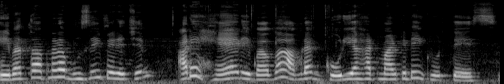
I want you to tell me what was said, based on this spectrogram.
এবার তো আপনারা বুঝতেই পেরেছেন। আরে হ্যাঁ রে বাবা আমরা গড়িয়াহাট মার্কেটেই ঘুরতে এসেছি।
